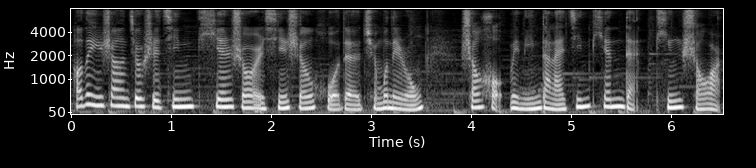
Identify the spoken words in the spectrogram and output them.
好的，以上就是今天首尔新生活的全部内容。稍后为您带来今天的听首尔。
